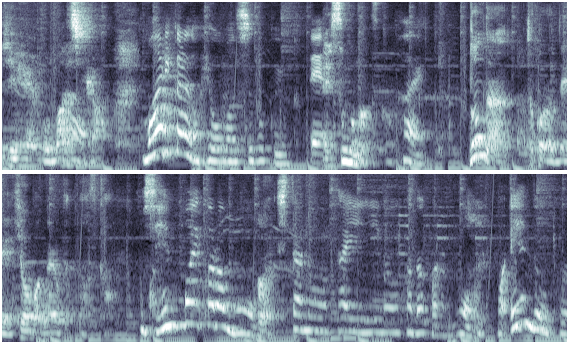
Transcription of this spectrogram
いやもうマジか。周りからの評判すごく良くえ、て、そうなんですか？はい。どんなところで評判が良かったんですか？先輩からも、はい。下の隊員の方からも、まあ、遠藤君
